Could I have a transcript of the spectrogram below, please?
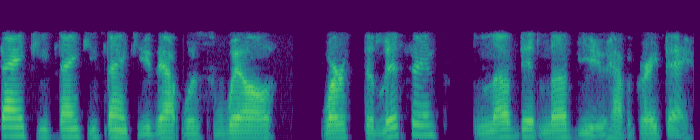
thank you, thank you, thank you. That was well worth the listen. Loved it. Love you. Have a great day.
